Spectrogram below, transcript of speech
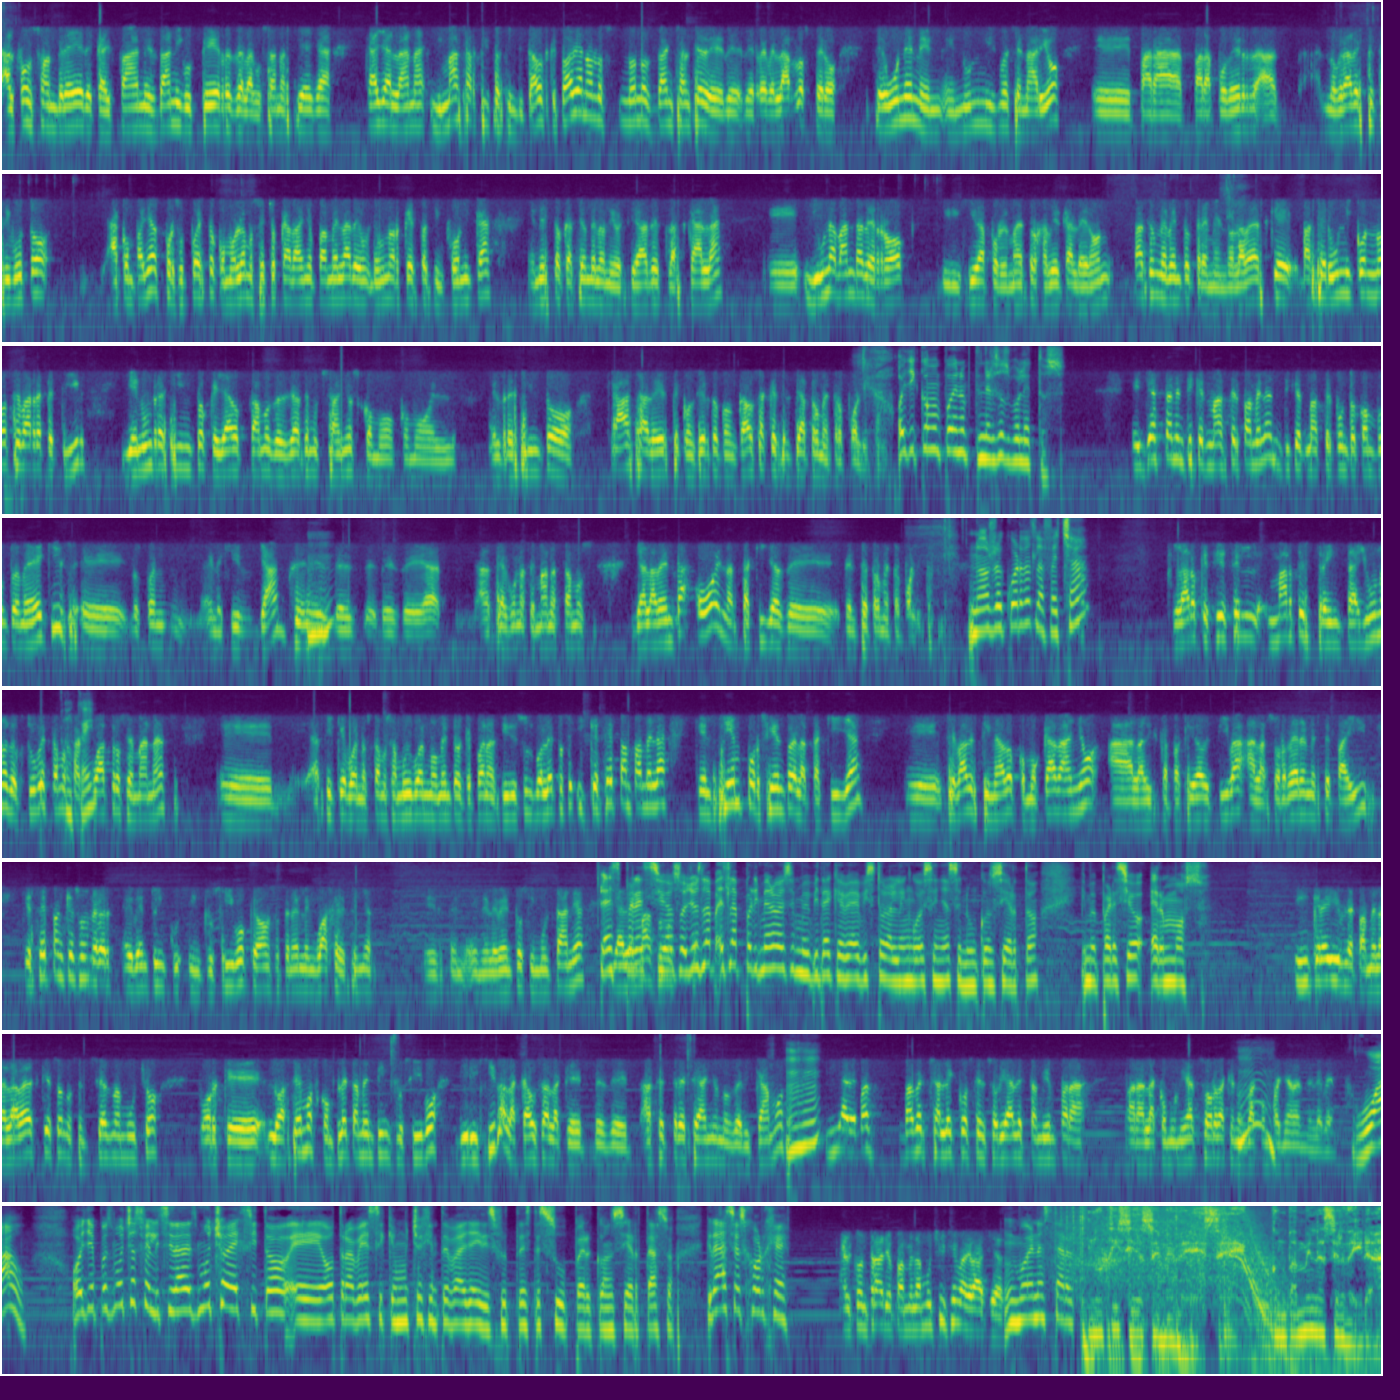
Alfonso André de Caifanes, Dani Gutiérrez de La Gusana Ciega, Calla Lana y más artistas invitados que todavía no nos, no nos dan chance de, revelarlos, pero se unen en, un mismo escenario eh, para, para poder ah, lograr este tributo acompañados por supuesto, como lo hemos hecho cada año, Pamela, de, una orquesta sinfónica, en esta ocasión de la Universidad de Tlaxcala, eh, y una banda de rock dirigida por el maestro Javier Calderón. Va a ser un evento tremendo. La verdad es que va a ser único, no se va a repetir y en un recinto que ya adoptamos desde hace muchos años como, como el, el recinto casa de este concierto con causa, que es el Teatro Metropolitano. Oye, ¿cómo pueden obtener esos boletos? Eh, ya están en Ticketmaster, Pamela, en ticketmaster.com.mx, eh, los pueden elegir ya, desde, desde, hace algunas semanas estamos ya a la venta, o en las taquillas de, del Teatro Metropolitano. ¿Nos recuerdas la fecha? Claro que sí, es el martes 31 de octubre, estamos a cuatro semanas, eh, así que bueno, estamos a muy buen momento de que puedan adquirir sus boletos y que sepan, Pamela, que el 100% de la taquilla eh, se va destinado como cada año a la discapacidad auditiva, a la sordera en este país, que sepan que es un evento inclusivo, que vamos a tener lenguaje de señas este, en, el evento simultánea. Es precioso. Yo es la, es la primera vez en mi vida que había visto la lengua de señas en un concierto y me pareció hermoso increíble, Pamela. La verdad es que eso nos entusiasma mucho porque lo hacemos completamente inclusivo, dirigido a la causa a la que desde hace 13 años nos dedicamos y además va a haber chalecos sensoriales también para para la comunidad sorda que nos va a mm. acompañar en el evento. Wow. Oye, pues muchas felicidades, mucho éxito eh, otra vez y que mucha gente vaya y disfrute este súper conciertazo. Gracias, Jorge. Al contrario, Pamela, muchísimas gracias. Buenas tardes. Noticias MBS con Pamela Cerdeira.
